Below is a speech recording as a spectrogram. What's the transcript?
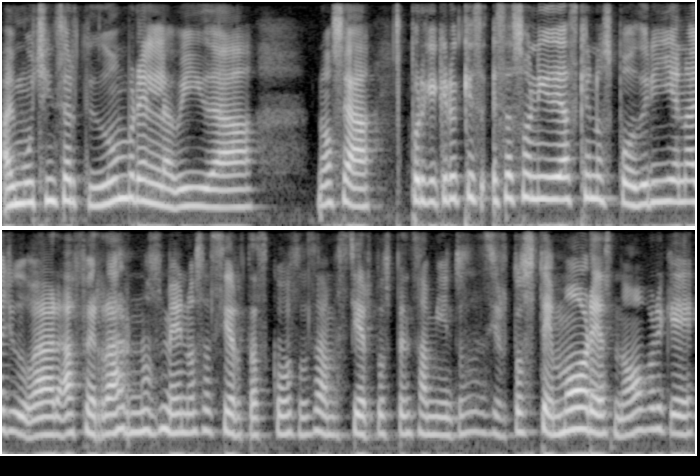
hay mucha incertidumbre en la vida, ¿no? O sea, porque creo que esas son ideas que nos podrían ayudar a aferrarnos menos a ciertas cosas, a ciertos pensamientos, a ciertos temores, ¿no? Porque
